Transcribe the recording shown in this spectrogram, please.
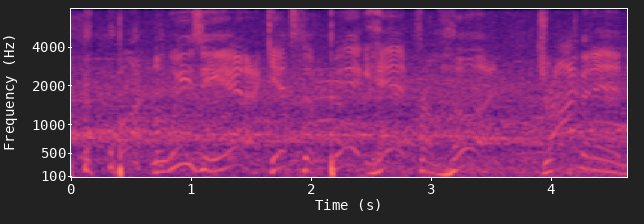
but Louisiana gets the big hit from Hood, driving in.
